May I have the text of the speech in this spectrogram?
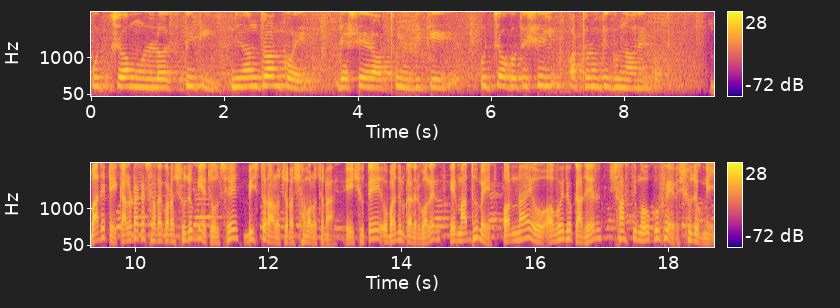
উচ্চ মূল্যস্ফীতি নিয়ন্ত্রণ করে দেশের অর্থনীতিকে উচ্চ গতিশীল অর্থনৈতিক উন্নয়নের পথে বাজেটে কালো টাকা সাদা করার সুযোগ নিয়ে চলছে বিস্তর আলোচনা সমালোচনা। এই ইস্যুতে ওবায়দুল কাদের বলেন, এর মাধ্যমে অন্যায় ও অবৈধ কাজের শাস্তি মৌকুফের সুযোগ নেই।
